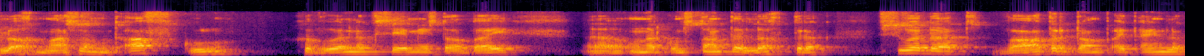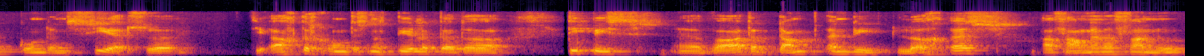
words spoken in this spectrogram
lugmassa moet afkoel. Gewoonlik sê mense daarby uh onder konstante lugdruk sodat waterdamp uiteindelik kondenseer. So die agtergrond is natuurlik dat daar tipies uh waterdamp in die lug is afhangende van hoe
